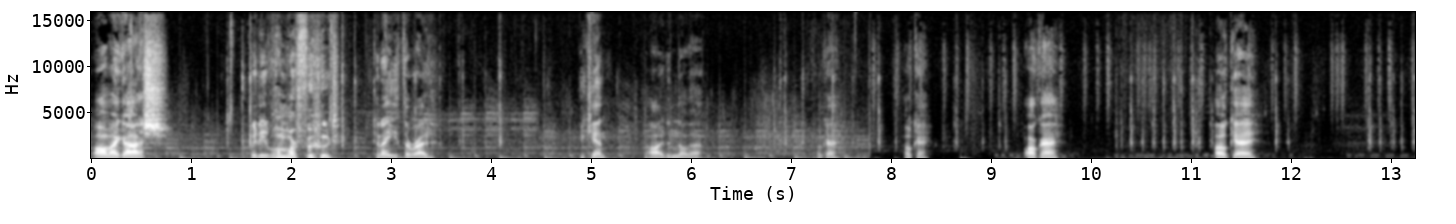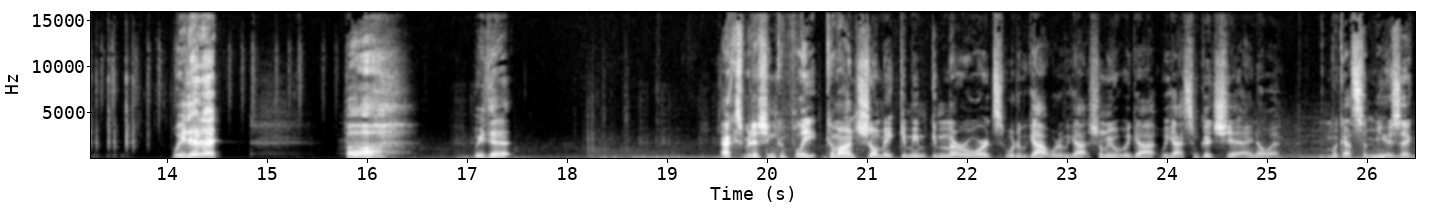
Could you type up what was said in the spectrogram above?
Oh my gosh. We need one more food. Can I eat the red? You can. Oh, I didn't know that. Okay. Okay. Okay. Okay. We did it! Oh, we did it. Expedition complete. Come on, show me. Give me give me my rewards. What do we got? What do we got? Show me what we got. We got some good shit. I know it. We got some music.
